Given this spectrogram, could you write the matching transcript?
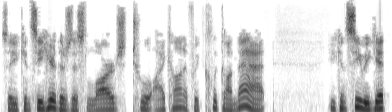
So you can see here there's this large tool icon. If we click on that, you can see we get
